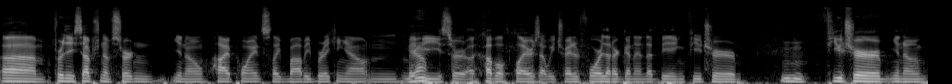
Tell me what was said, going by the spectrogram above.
Um, for the exception of certain, you know, high points like Bobby breaking out and maybe cer- a couple of players that we traded for that are going to end up being future, hmm future, you know,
